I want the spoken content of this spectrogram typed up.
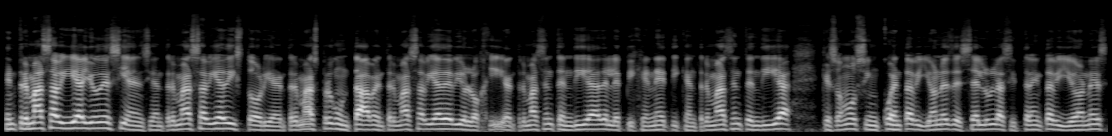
Entre más sabía yo de ciencia, entre más sabía de historia, entre más preguntaba, entre más sabía de biología, entre más entendía de la epigenética, entre más entendía que somos 50 billones de células y 30 billones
